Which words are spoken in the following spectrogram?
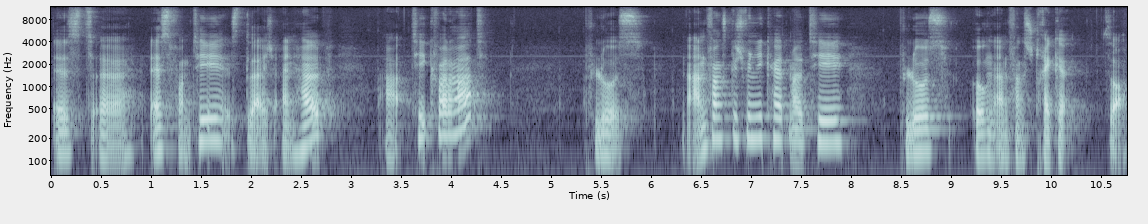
ist äh, S von t ist gleich 1,5 at Quadrat plus eine Anfangsgeschwindigkeit mal t plus irgendeine Anfangsstrecke. So,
